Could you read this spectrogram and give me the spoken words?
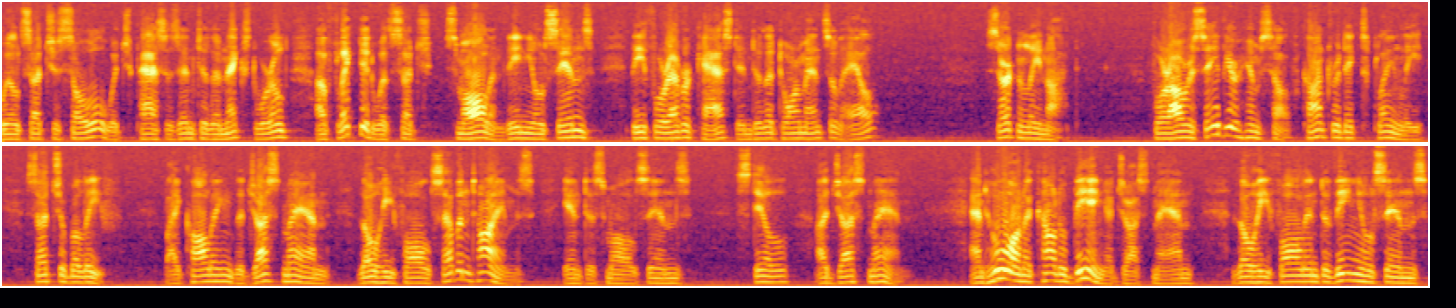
Will such a soul, which passes into the next world, afflicted with such small and venial sins, be forever cast into the torments of hell? Certainly not. For our Savior himself contradicts plainly such a belief by calling the just man, though he fall seven times into small sins, still a just man, and who, on account of being a just man, though he fall into venial sins,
